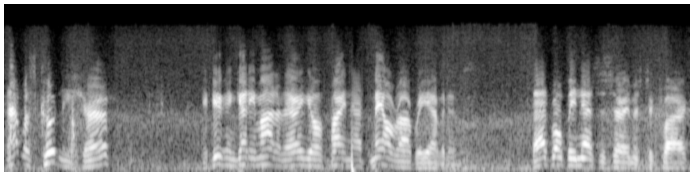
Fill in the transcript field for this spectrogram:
That was Kootney, Sheriff. If you can get him out of there, you'll find that mail robbery evidence. That won't be necessary, Mr. Clark.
